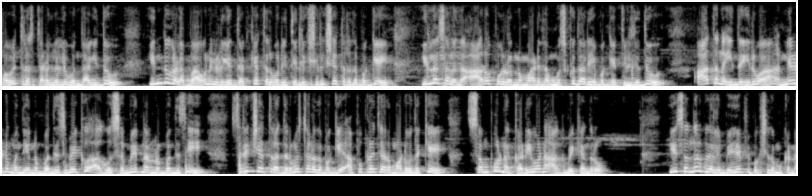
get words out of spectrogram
ಪವಿತ್ರ ಸ್ಥಳಗಳಲ್ಲಿ ಒಂದಾಗಿದ್ದು, ಹಿಂದೂಗಳ ಭಾವನೆಗಳಿಗೆ ಧಕ್ಕೆ ತರುವ ರೀತಿಯಲ್ಲಿ ಶ್ರೀ ಕ್ಷೇತ್ರದ ಬಗ್ಗೆ ಇಲ್ಲ ಸಲ್ಲದ ಆರೋಪಗಳನ್ನು ಮಾಡಿದ ಮುಸುಕುದಾರಿಯ ಬಗ್ಗೆ ತಿಳಿದಿದ್ದು, ಆತನ ಹಿಂದೆ ಇರುವ ಹನ್ನೆರಡು ಮಂದಿಯನ್ನು ಬಂಧಿಸಬೇಕು ಹಾಗೂ ಸಮೀರ್ನನ್ನು ಬಂಧಿಸಿ ಶ್ರೀಕ್ಷೇತ್ರ ಧರ್ಮಸ್ಥಳದ ಬಗ್ಗೆ ಅಪಪ್ರಚಾರ ಮಾಡುವುದಕ್ಕೆ ಸಂಪೂರ್ಣ ಕಡಿವಾಣ ಆಗಬೇಕೆಂದರು ಈ ಸಂದರ್ಭದಲ್ಲಿ ಬಿಜೆಪಿ ಪಕ್ಷದ ಮುಖಂಡ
